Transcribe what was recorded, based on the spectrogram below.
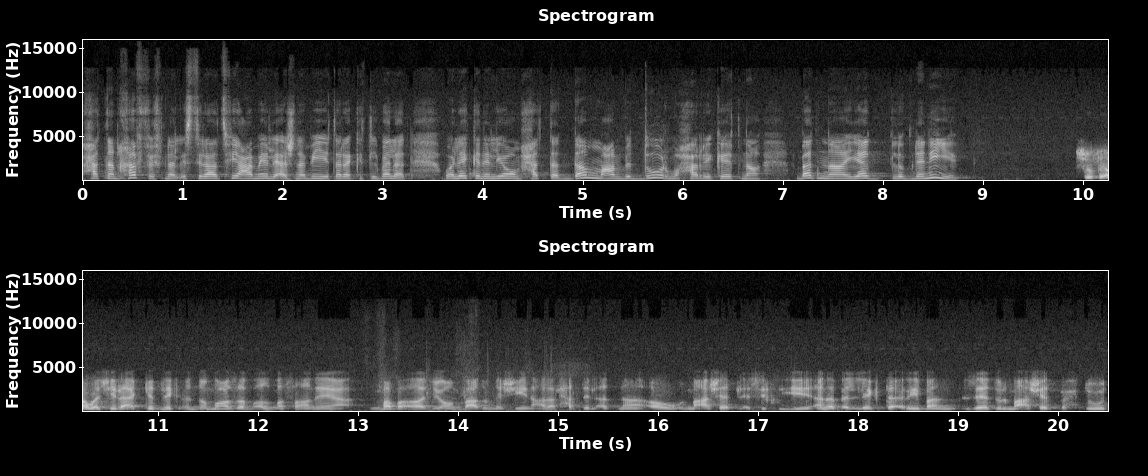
وحتى نخفف من الاستيراد. في عمالة أجنبية تركت البلد ولكن اليوم حتى الدم عم بتدور محركاتنا. بدنا يد لبنانية. شوفي أول شيء لاكد لك إنه معظم المصانع ما بقى اليوم بعدهم ماشيين على الحد الأدنى أو المعاشات الأساسية، أنا بقول لك تقريبا زادوا المعاشات بحدود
